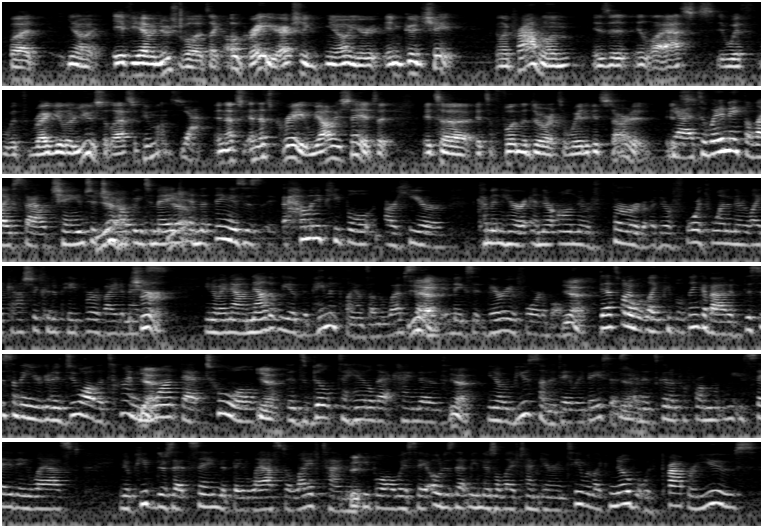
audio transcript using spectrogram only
But you know, if you have a NutriBullet, it's like, oh, great, you're actually, you know, you're in good shape. The only problem is that it lasts with with regular use. It lasts a few months. Yeah. and that's and that's great. We always say it's a it's a it's a foot in the door. It's a way to get started. yeah, it's a way to make the lifestyle change that you're hoping to make. yeah. And the thing is, is how many people are here, come in here, and they're on their third or their fourth one, and they're like, "Gosh, I could have paid for a Vitamix." Sure. You know, right now, now that we have the payment plans on the website, Yeah. it makes it very affordable. Yeah. That's what I would like people to think about. If this is something you're going to do all the time, you Yeah. want that tool Yeah. that's built to handle that kind of, Yeah. you know, abuse on a daily basis, and it's going to perform. We say they last. You know, people. There's that saying that they last a lifetime, and They- people always say, "Oh, does that mean there's a lifetime guarantee?" We're like, no, but with proper use,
